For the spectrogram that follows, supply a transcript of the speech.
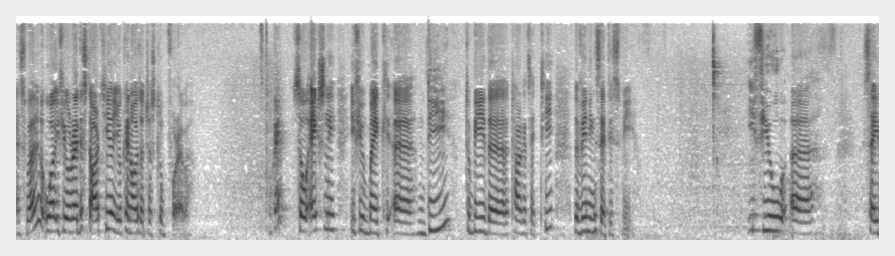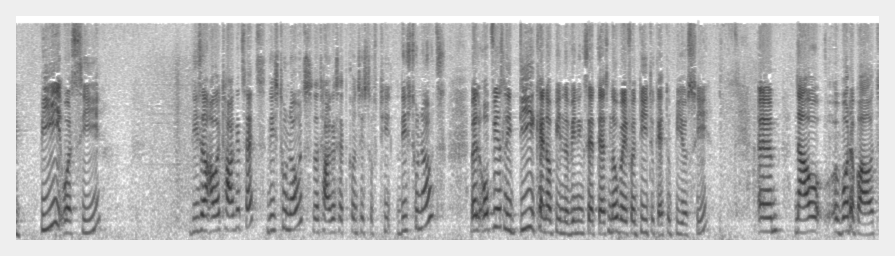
as well, or if you already start here, you can also just loop forever. Okay? So actually, if you make uh, D to be the target set T, the winning set is V. If you uh, say B or C, these are our target sets, these two nodes. The target set consists of T, these two nodes. Well, obviously, D cannot be in the winning set. There's no way for D to get to B or C. Um, now, what about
